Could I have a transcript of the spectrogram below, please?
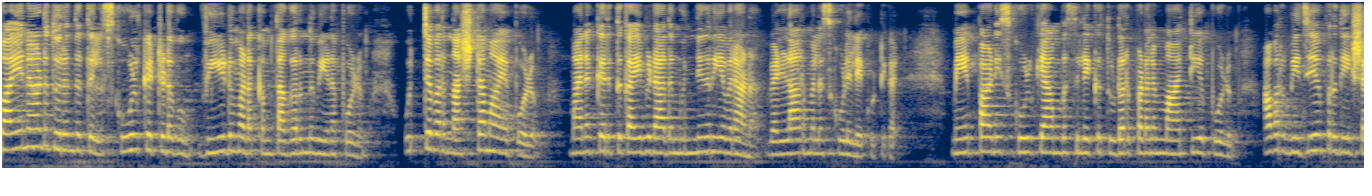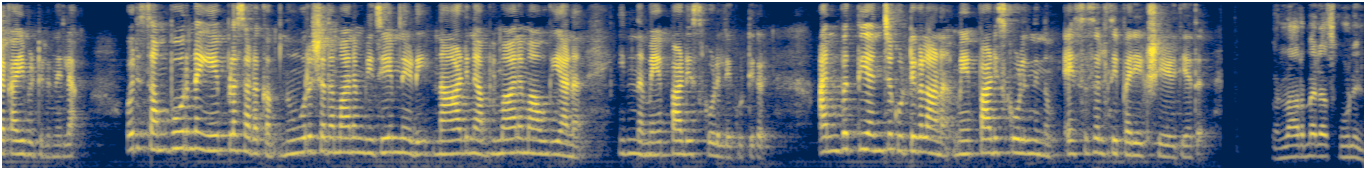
വയനാട് ദുരന്തത്തിൽ സ്കൂൾ കെട്ടിടവും വീടുമടക്കം തകർന്നു വീണപ്പോഴും ഉറ്റവർ നഷ്ടമായപ്പോഴും മനക്കരുത്ത് കൈവിടാതെ മുന്നേറിയവരാണ് വെള്ളാർമല സ്കൂളിലെ കുട്ടികൾ. മേപ്പാടി സ്കൂൾ ക്യാമ്പസിലേക്ക് തുടർപഠനം മാറ്റിയപ്പോഴും അവർ വിജയപ്രതീക്ഷ കൈവിട്ടിരുന്നില്ല. ഒരു സമ്പൂർണ എ പ്ലസ് അടക്കം നൂറ് ശതമാനം വിജയം നേടി നാടിന് അഭിമാനമാവുകയാണ് ഇന്ന് മേപ്പാടി സ്കൂളിലെ കുട്ടികൾ. അൻപത്തിയഞ്ച് കുട്ടികളാണ് മേപ്പാടി സ്കൂളിൽ നിന്നും എസ് എസ് എൽ സി പരീക്ഷ എഴുതിയത്. വെള്ളാർമേല സ്കൂളിൽ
